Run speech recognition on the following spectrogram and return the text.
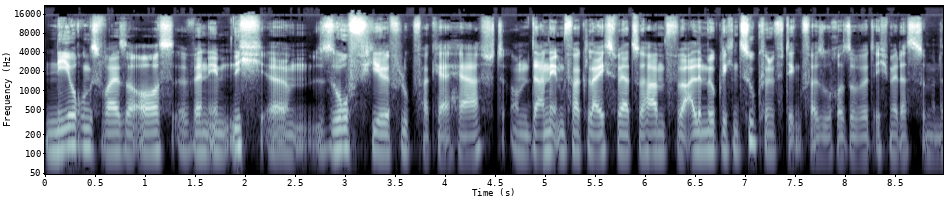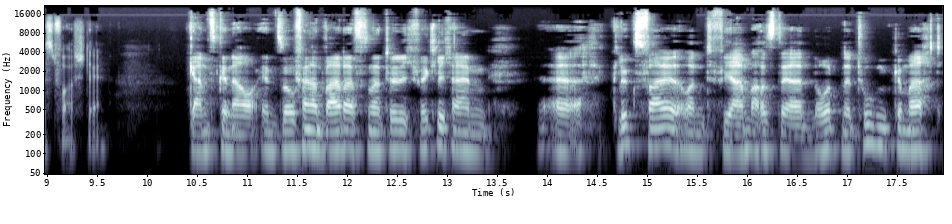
näherungsweise aus, wenn eben nicht ähm, so viel Flugverkehr herrscht, um dann eben einen Vergleichswert zu haben für alle möglichen zukünftigen Versuche, so würde ich mir das zumindest vorstellen. Ganz genau. Insofern war das natürlich wirklich ein äh, Glücksfall und wir haben aus der Not eine Tugend gemacht,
